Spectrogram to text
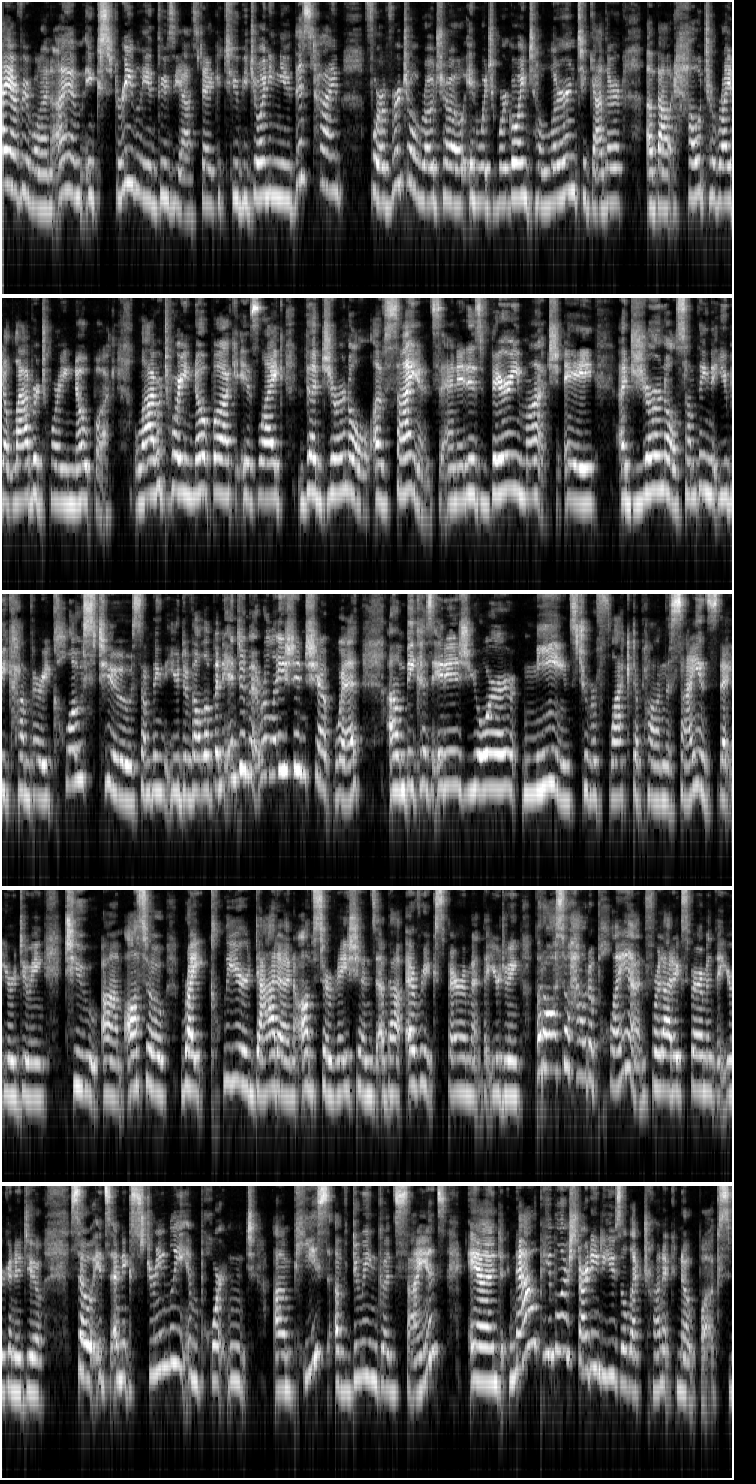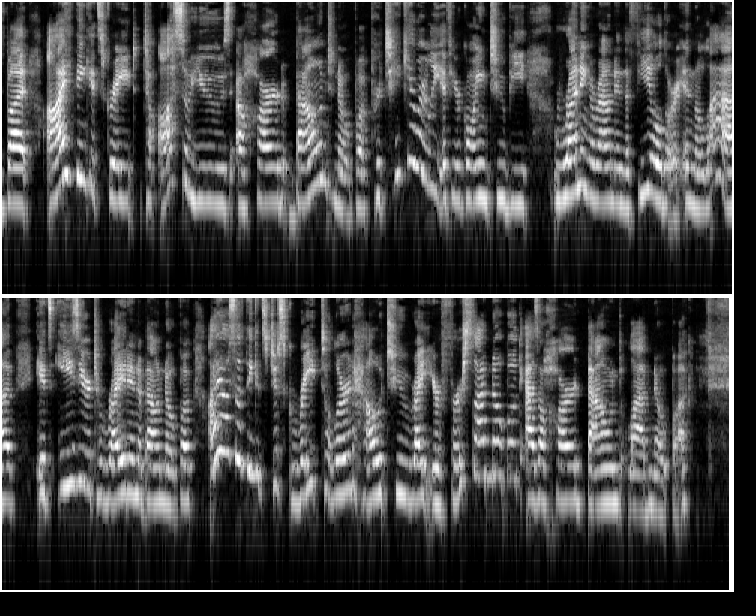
Hi everyone, I am extremely enthusiastic to be joining you this time for a virtual roadshow in which we're going to learn together about how to write a laboratory notebook. Laboratory notebook is like the journal of science and it is very much a, a journal, something that you become very close to, something that you develop an intimate relationship with um, because it is your means to reflect upon the science that you're doing to um, also write clear data and observations about every experiment that you're doing, but also how to plan for that experiment that you're going to do. So it's an extremely important um, piece of doing good science. And now people are starting to use electronic notebooks, but I think it's great to also use a hard bound notebook, particularly if you're going to be running around in the field or in the lab. It's easier to write in a bound notebook. I also think it's just great to learn how to write your first lab notebook as a hard bound lab notebook.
